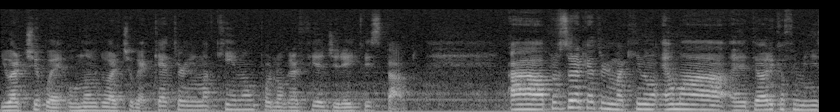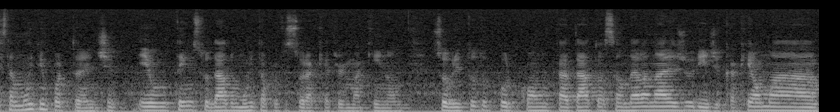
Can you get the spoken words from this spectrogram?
E o artigo é, o nome do artigo é Catherine McKinnon, Pornografia, Direito e Estado. A professora Catherine McKinnon é uma é, teórica feminista muito importante. Eu tenho estudado muito a professora Catherine McKinnon, sobretudo por conta da atuação dela na área jurídica, que é uma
